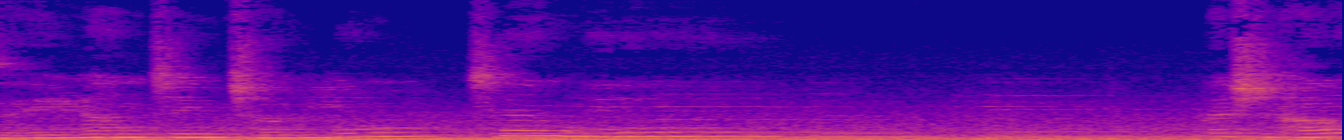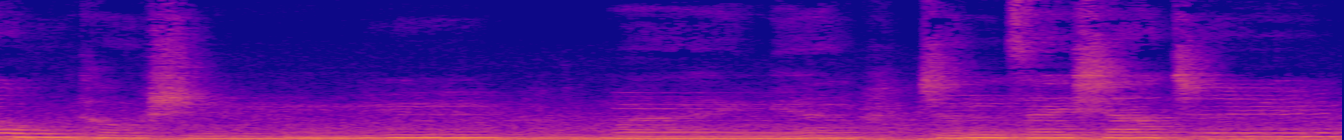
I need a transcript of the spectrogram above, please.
虽然经常梦见你，还是毫无头绪。外面正在下着雨，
